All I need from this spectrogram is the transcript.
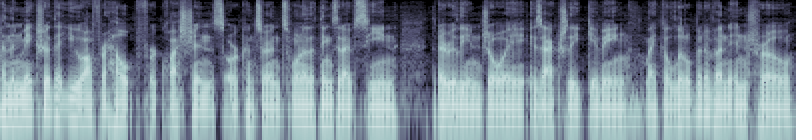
And then make sure that you offer help for questions or concerns. One of the things that I've seen that I really enjoy is actually giving like a little bit of an intro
